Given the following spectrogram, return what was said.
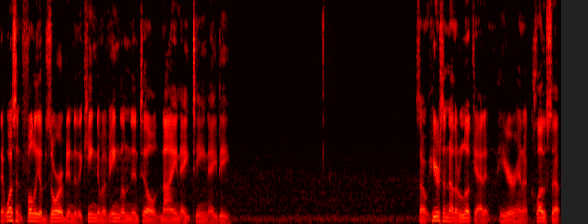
that wasn't fully absorbed into the Kingdom of England until 918 AD. So here's another look at it here and a close up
